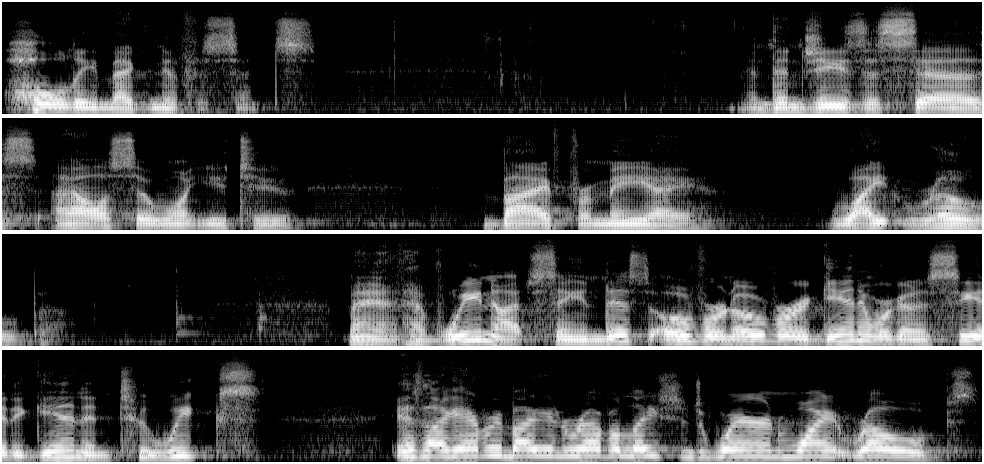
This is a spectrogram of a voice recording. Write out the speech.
holy magnificence. And then Jesus says, I also want you to buy for me a white robe. Man, have we not seen this over and over again? And we're going to see it again in two weeks. It's like everybody in Revelation's wearing white robes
